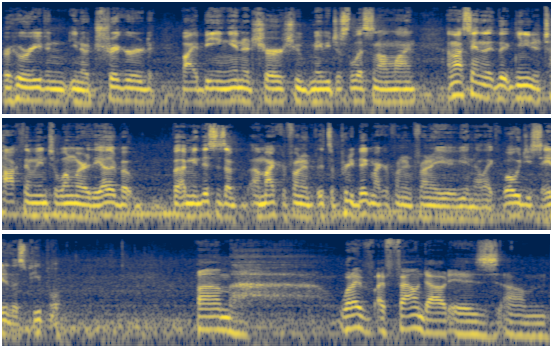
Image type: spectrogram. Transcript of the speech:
or who are even you know triggered by being in a church, who maybe just listen online. I'm not saying that, that you need to talk them into one way or the other, but but I mean this is a, a microphone. It's a pretty big microphone in front of you. You know, like what would you say to those people? Um, what I've, I've found out is um,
